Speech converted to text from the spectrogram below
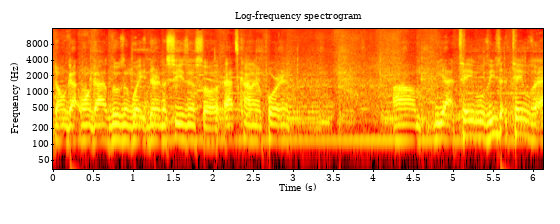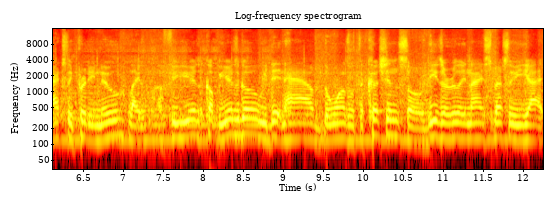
Don't got one guy losing weight during the season, so that's kind of important. Um, we got tables. These tables are actually pretty new. Like a few years, a couple years ago, we didn't have the ones with the cushions, so these are really nice. Especially you got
